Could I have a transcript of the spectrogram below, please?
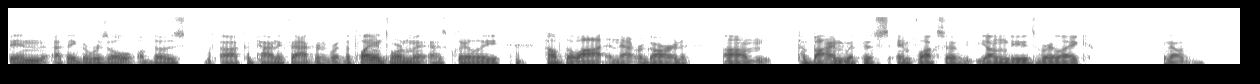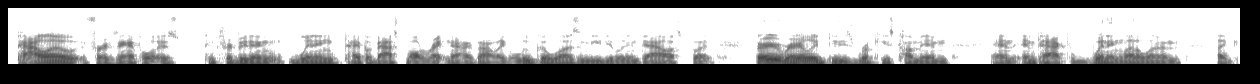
been, I think, a result of those uh, compounding factors where the play-in tournament has clearly helped a lot in that regard. Um, combined with this influx of young dudes, where like, you know, Paolo, for example, is contributing winning type of basketball right now. It's not like Luka was immediately in Dallas, but very rarely do these rookies come in and impact winning, let alone like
